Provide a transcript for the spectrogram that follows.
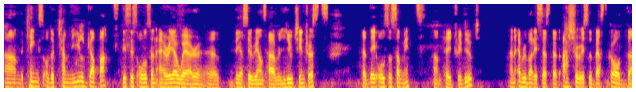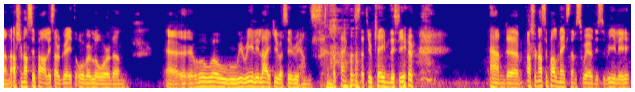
And the kings of the Kanil Gabat, this is also an area where uh, the Assyrians have huge interests. Uh, they also submit and pay tribute. And everybody says that Ashur is the best god, and Ashurnasirpal is our great overlord, and uh, whoa, whoa, we really like you Assyrians. Thanks that you came this year. And um, Ashurnasirpal makes them swear this really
